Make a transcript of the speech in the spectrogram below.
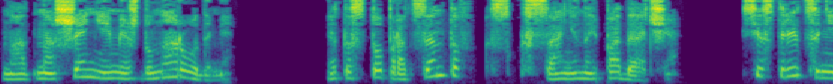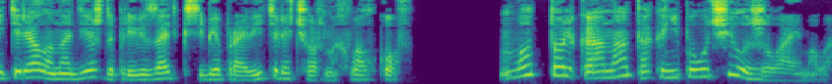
на отношения между народами. Это сто процентов с Ксаниной подачи. Сестрица не теряла надежды привязать к себе правителя черных волков. Вот только она так и не получила желаемого.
